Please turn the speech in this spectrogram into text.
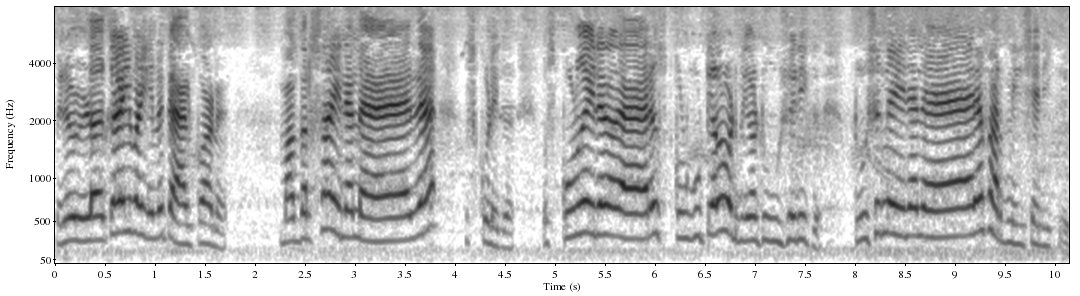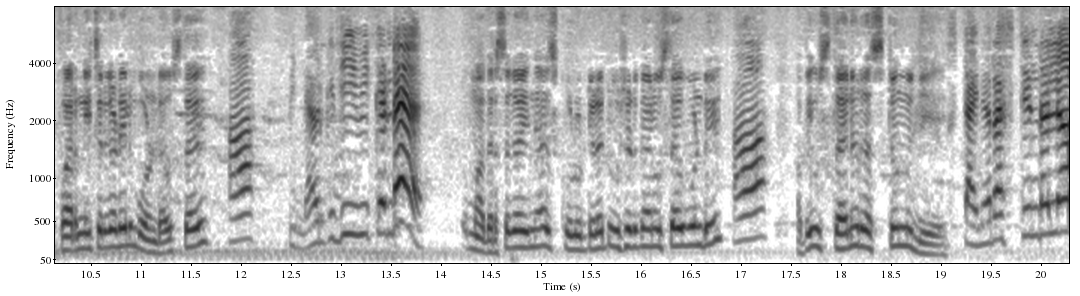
പിന്നെ ഉള്ളവർക്ക് അതിൽ ഭയങ്കര തിരക്കാണ് മദ്രസ കഴിഞ്ഞാൽ നേരെ സ്കൂളിലേക്ക്. സ്കൂൾ കഴിഞ്ഞാൽ നേരെ സ്കൂൾ കുട്ടികളെ ട്യൂഷനിക്ക്. ട്യൂഷൻ കഴിഞ്ഞാൽ നേരെ ഫർണിച്ചറിക്ക്. ഫർണിച്ചർ കടയിലും പോകണ്ട ഉസ്താദ്? ആ പിന്നെ അവർക്ക് ജീവിക്കണ്ടേ? മദർസ കഴിഞ്ഞ സ്കൂൾ കുട്ടികളെ ട്യൂഷൻ എടുക്കാൻ ഉസ്താദ് പോണ്ട് അപ്പൊ ഈ ഉസ്താദിന് റെസ്റ്റ് ഒന്നും ഇല്ലേ അതിന് റെസ്റ്റ് ഉണ്ടല്ലോ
